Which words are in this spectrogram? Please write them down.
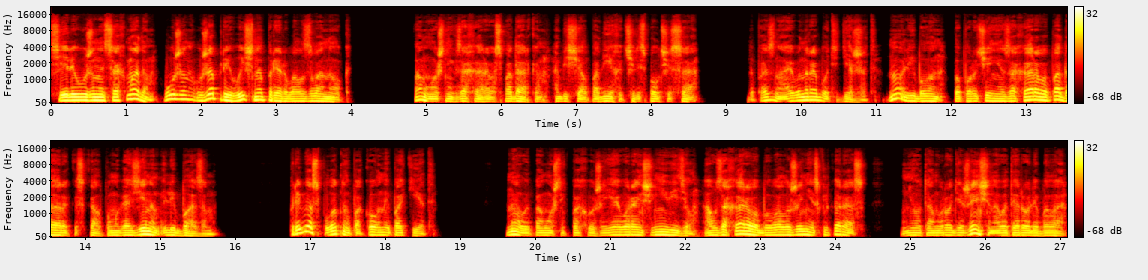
Сели ужинать с Ахмадом. Ужин уже привычно прервал звонок. Помощник Захарова с подарком обещал подъехать через полчаса. Допоздна его на работе держат. Ну, либо он по поручению Захарова подарок искал по магазинам или базам. Привез плотно упакованный пакет. Новый помощник, похоже. Я его раньше не видел, а у Захарова бывал уже несколько раз. У него там вроде женщина в этой роли была.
